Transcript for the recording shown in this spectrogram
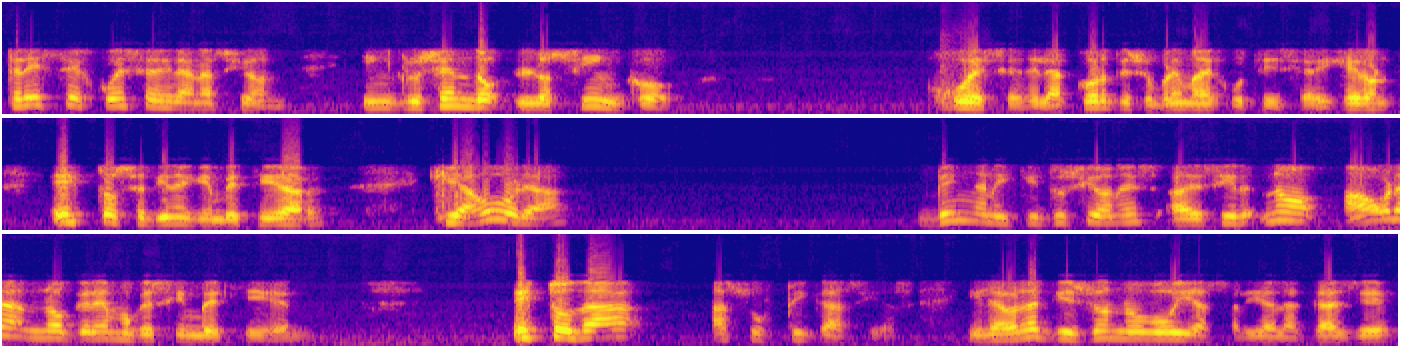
13 jueces de la Nación, incluyendo los cinco jueces de la Corte Suprema de Justicia, dijeron esto se tiene que investigar, que ahora vengan instituciones a decir, no, ahora no queremos que se investiguen. Esto da a suspicacias. Y la verdad que yo no voy a salir a la calle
